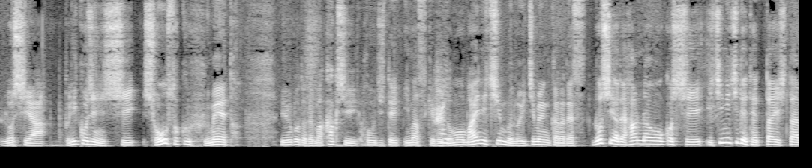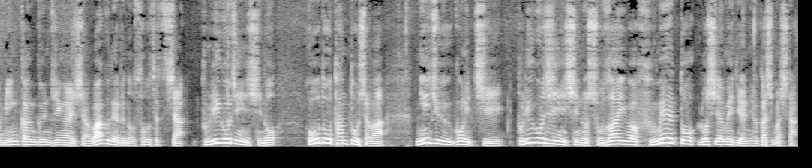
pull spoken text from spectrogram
ロシアプリコジン氏消息不明ということで、まあ、各紙報じていますけれども、はい、毎日新聞の一面からです。ロシアで反乱を起こし1日で撤退した民間軍事会社ワグネルの創設者プリゴジン氏の報道担当者は25日、プリゴジン氏の所在は不明とロシアメディアに明かしました。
